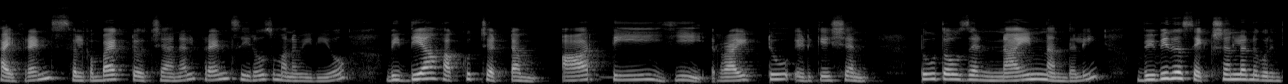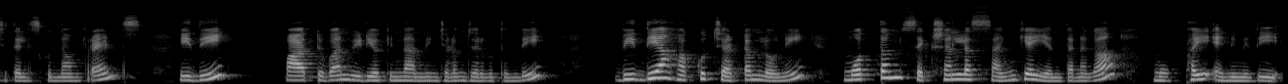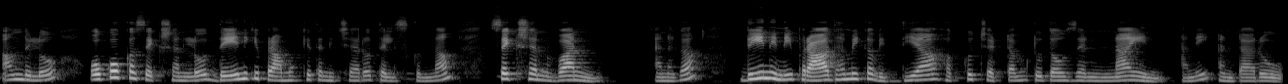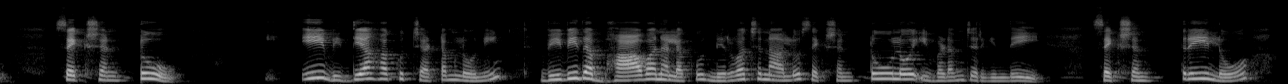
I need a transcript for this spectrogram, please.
Hi friends welcome back to channel friends ఈరోజు మన video విద్యా హక్కు చట్టం RTE right to education two thousand nine నందలి వివిధ సెక్షన్లను గురించి తెలుసుకుందాం ఫ్రెండ్స్ ఇది పార్ట్ వన్ వీడియో కింద అందించడం జరుగుతుంది. విద్యా హక్కు చట్టంలోని మొత్తం సెక్షన్ల సంఖ్య ఎంతనగా ముప్పై ఎనిమిది. అందులో ఒక్కొక్క సెక్షన్లో దేనికి ప్రాముఖ్యతనిచ్చారో తెలుసుకుందాం. సెక్షన్ వన్ అనగా దీనిని ప్రాథమిక విద్యా హక్కు చట్టం టూ థౌజండ్ నైన్ అని అంటారు. సెక్షన్ టూ ఈ విద్యా హక్కు చట్టంలోని వివిధ భావనలకు నిర్వచనాలు సెక్షన్ టూలో ఇవ్వడం జరిగింది. సెక్షన్ త్రీలో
